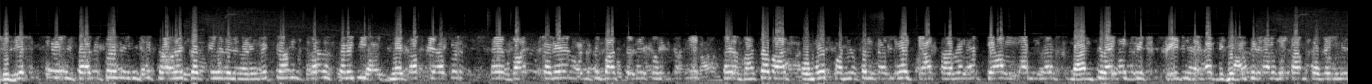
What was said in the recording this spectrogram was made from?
बीजेपी के इशारे पर इनकी कार्रवाई करते हुए नज़र आ रही है। हम इस तरह की नेता पे यहाँ पर बात करें उनसे बात करें तो मतलब आज कांग्रेस प्रदर्शन कर रही है, क्या कारण है, क्या मानते हैं कि बीजेपी के साथ काम कर रही है।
